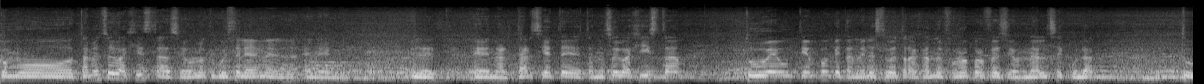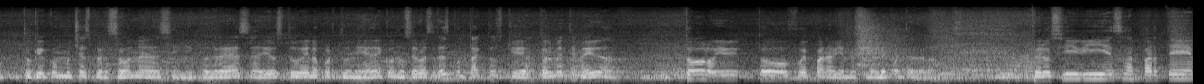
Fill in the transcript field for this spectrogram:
como también soy bajista, según lo que pudiste leer en el, en el, en Altar 7, también soy bajista, tuve un tiempo que también estuve trabajando de forma profesional secular. toqué con muchas personas y pues gracias a Dios tuve la oportunidad de conocer bastantes contactos que actualmente me ayudan. Todo, lo todo fue para bien al final de cuentas, ¿verdad? Pero sí vi esa parte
